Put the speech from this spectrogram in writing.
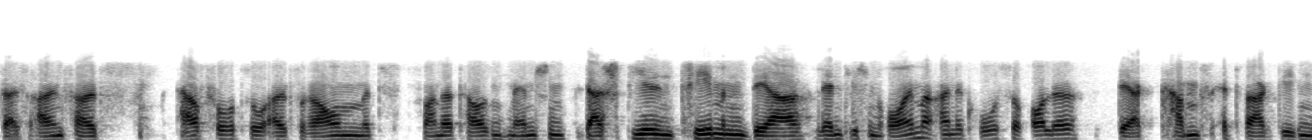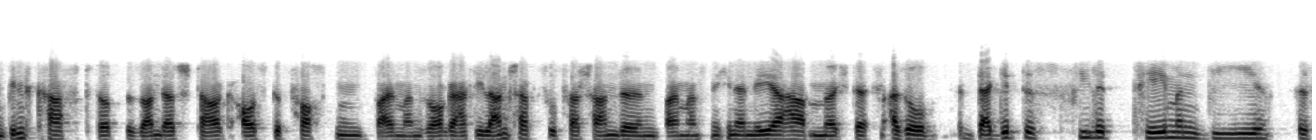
Da ist allenfalls Erfurt so als Raum mit 200.000 Menschen. Da spielen Themen der ländlichen Räume eine große Rolle. Der Kampf etwa gegen Windkraft wird besonders stark ausgefochten, weil man Sorge hat, die Landschaft zu verschandeln, weil man es nicht in der Nähe haben möchte. Also da gibt es viele Themen, die es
